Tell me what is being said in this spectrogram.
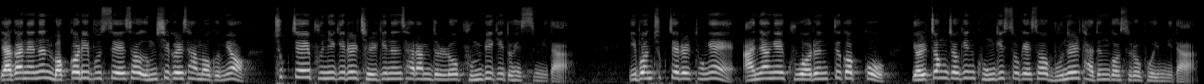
야간에는 먹거리 부스에서 음식을 사 먹으며 축제의 분위기를 즐기는 사람들로 붐비기도 했습니다. 이번 축제를 통해 안양의 9월은 뜨겁고 열정적인 공기 속에서 문을 닫은 것으로 보입니다.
